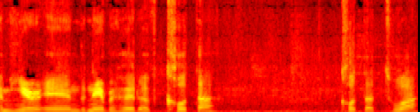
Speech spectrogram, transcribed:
I'm here in the neighborhood of Kota, Kota Tua.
